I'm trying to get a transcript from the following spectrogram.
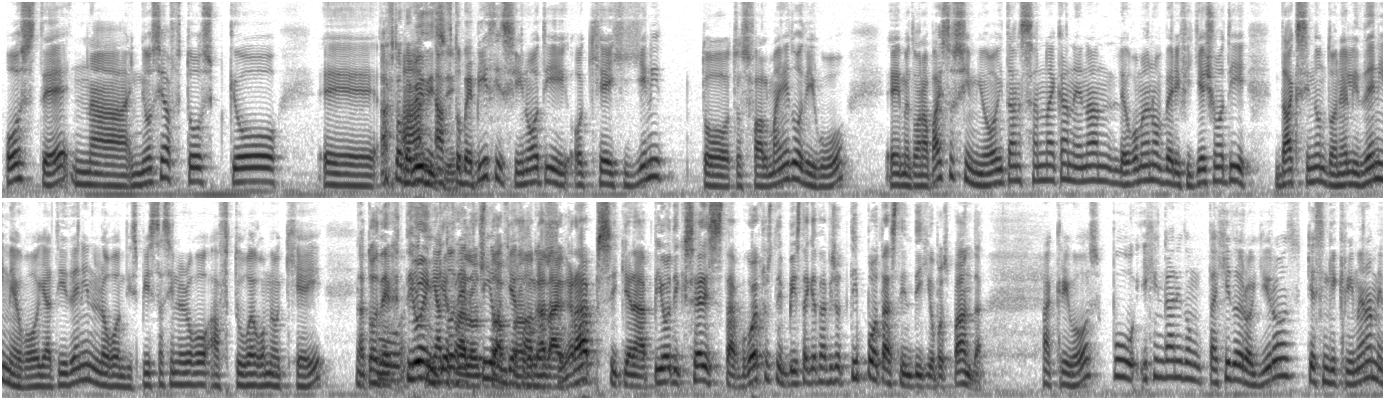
ώστε να νιώσει αυτός πιο ε, Αυτοπεποίθηση. α- αυτοπεποίθηση είναι ότι οκ, έχει γίνει το, το σφάλμα είναι του οδηγού ε, με το να πάει στο σημείο ήταν σαν να έκανε έναν λεγόμενο verification ότι εντάξει είναι ο Ντόνελι δεν είμαι εγώ γιατί δεν είναι λόγω της πίστας είναι λόγω αυτού εγώ είμαι οκ Να το Που- δεχτεί ο για το εγκέφαλος δεχτεί του ο αυτό, να το εγκέφαλος του. καταγράψει και να πει ότι ξέρεις, θα βγω έξω στην πίστα και θα αφήσω τίποτα στην τύχη όπως πάντα. Ακριβώς, που είχε κάνει τον ταχύτερο γύρο και συγκεκριμένα με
